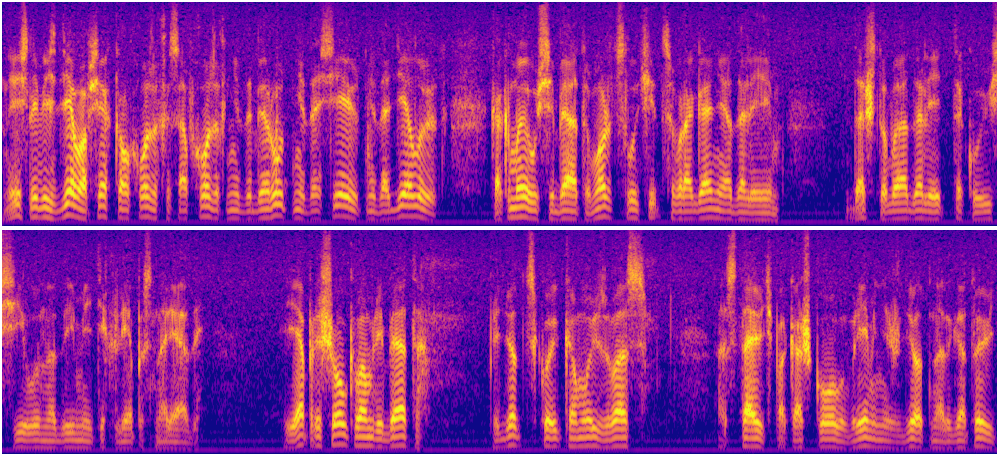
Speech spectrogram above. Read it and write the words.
Но если везде, во всех колхозах и совхозах не доберут, не досеют, не доделают, как мы у себя, то может случиться врага не одолеем. Да чтобы одолеть такую силу, надо иметь и хлеб, и снаряды. Я пришел к вам, ребята. Придется кое-кому из вас оставить пока школу. Времени ждет, надо готовить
